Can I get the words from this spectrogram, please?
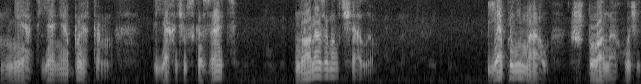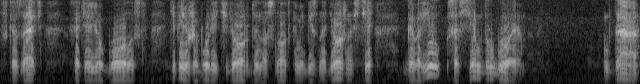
Нет, я не об этом. Я хочу сказать... Но она замолчала. Я понимал, что она хочет сказать, хотя ее голос, теперь уже более твердый, но с нотками безнадежности, говорил совсем другое. Да,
